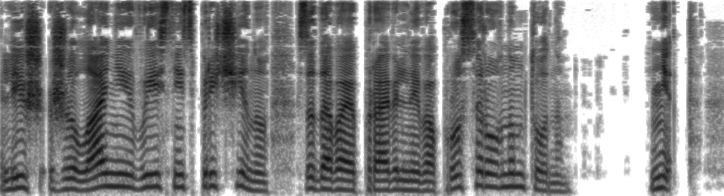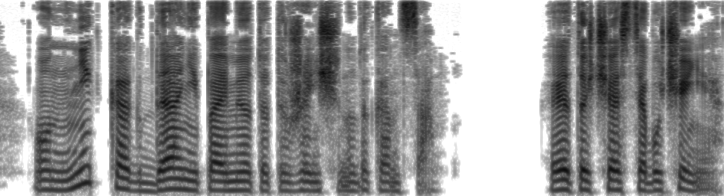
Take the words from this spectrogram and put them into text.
Лишь желание выяснить причину, задавая правильные вопросы ровным тоном. Нет, он никогда не поймет эту женщину до конца. Это часть обучения.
